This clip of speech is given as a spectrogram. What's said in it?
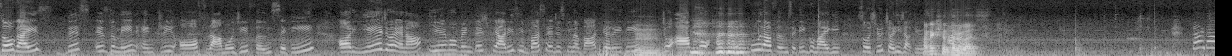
So guys this is the main entry of Ramoji film city और ये जो है ना ये वो विंटेज प्यारी सी बस है जिसकी मैं बात कर रही थी हम्म। जो आपको अंदर पूरा फ़िल्म सिटी घुमाएगी। सोच रही हूँ चढ़ी जाती हूँ অনেক इसमें। সুন্দর आ जाओ। বাস टाटा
